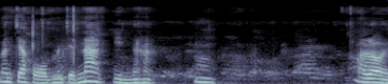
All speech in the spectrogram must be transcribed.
มันจะหอมมันจะน่ากินนะคะ อืมอร่อย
